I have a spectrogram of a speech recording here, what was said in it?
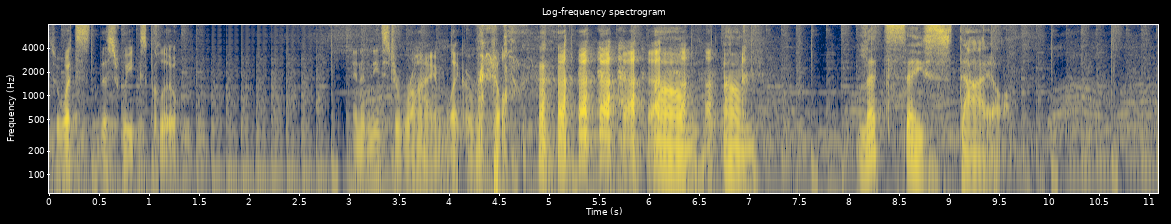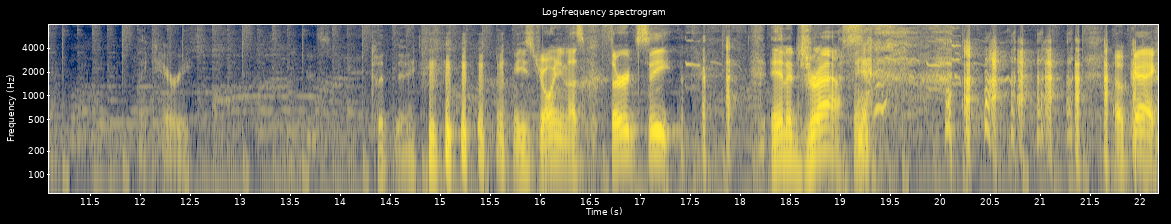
So what's this week's clue? And it needs to rhyme like a riddle. Um, um, let's say style. like Harry. Could be. He's joining us. Third seat. in a dress. Okay.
